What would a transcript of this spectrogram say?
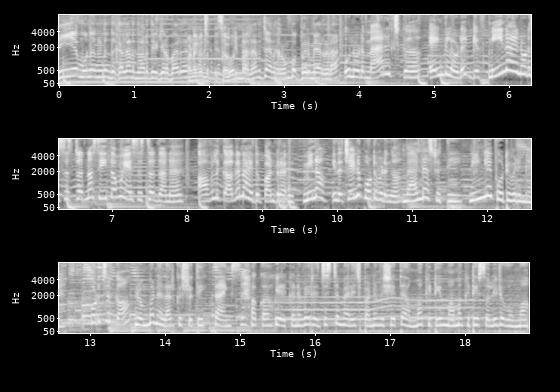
நீயே முன்ன நின்னு இந்த கல்யாணத்தை நடத்தி வைக்கிற பாரு? உன்னை நினைச்சா எனக்கு ரொம்ப பெருமையா இருக்குடா. உன்னோட மேரேஜ்க்கு எங்களோட கிஃப்ட் மீனா என்னோட சிஸ்டர்னா சீதாவும் என் சிஸ்டர் தானே. அவளுக்காக நான் இது பண்றேன். மீனா இந்த செயினை போட்டு விடுங்க. வேண்டாம் ஸ்ருதி. நீங்களே போட்டு விடுங்க. பிடிச்சிருக்கா? ரொம்ப நல்லா இருக்கு ஸ்ருதி. தேங்க்ஸ் அக்கா ஏற்கனவே ரெஜிஸ்டர் மேரேஜ் பண்ண விஷயத்த அம்மா கிட்டயும் மாமா கிட்டயும் சொல்லிடுவோமா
